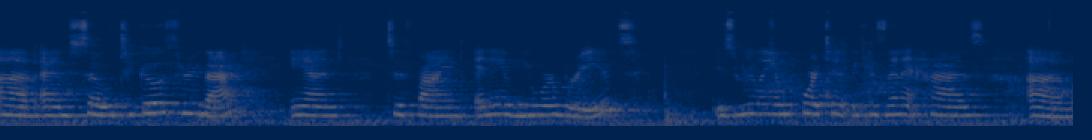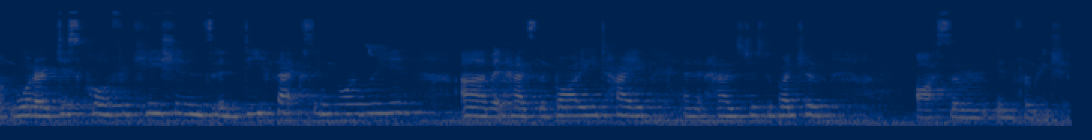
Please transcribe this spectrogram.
Um, and so to go through that and to find any of your breeds is really important because then it has um, what are disqualifications and defects in your breed. Um, it has the body type and it has just a bunch of awesome information.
